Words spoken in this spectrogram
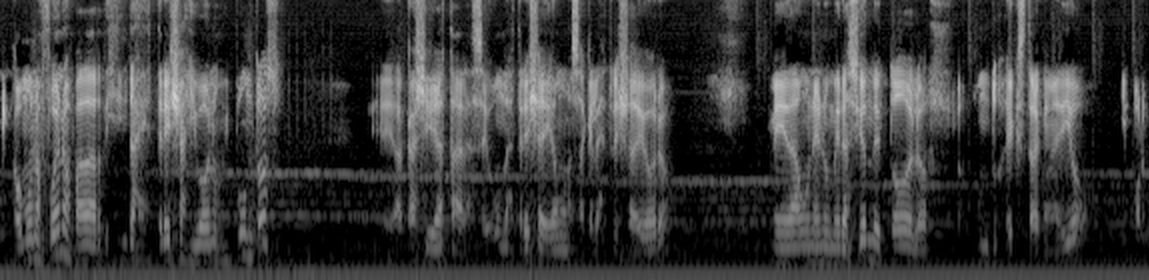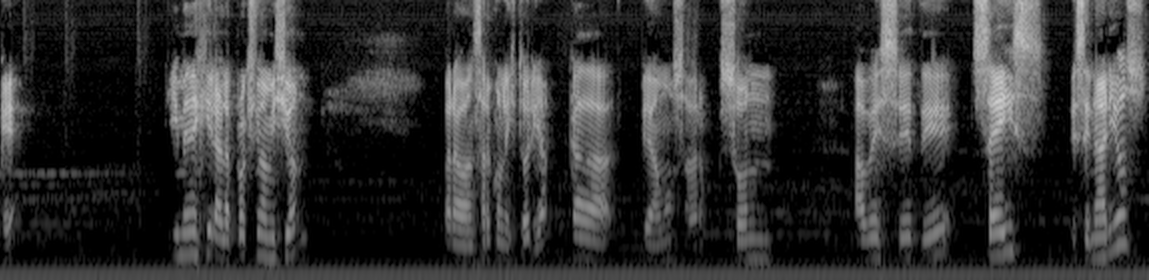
de como no fue, nos va a dar distintas estrellas y bonus y puntos. Eh, acá llegué hasta la segunda estrella, digamos, nos saqué la estrella de oro. Me da una enumeración de todos los, puntos extra que me dio y por qué. Y me dejé ir a la próxima misión para avanzar con la historia. Cada, veamos, a ver, son ABC de 6 escenarios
